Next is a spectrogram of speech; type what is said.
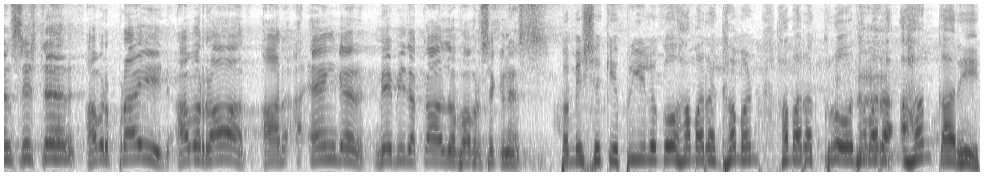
and sister, our pride, our wrath, our anger may be the cause of our sickness. परमेश्वर के प्रिय लोगों हमारा घमंड हमारा क्रोध हमारा अहंकार ही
